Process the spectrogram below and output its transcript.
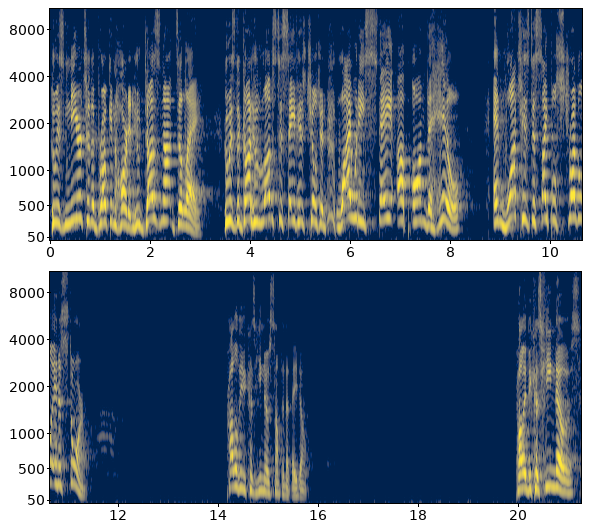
who is near to the brokenhearted, who does not delay, who is the God who loves to save his children, why would he stay up on the hill and watch his disciples struggle in a storm? Probably because he knows something that they don't. Probably because he knows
